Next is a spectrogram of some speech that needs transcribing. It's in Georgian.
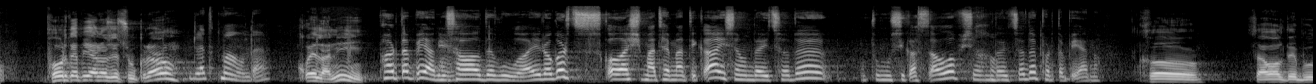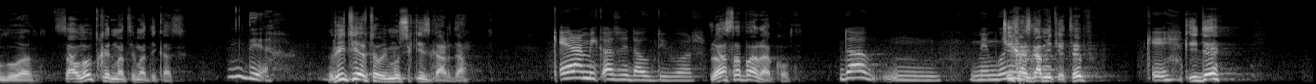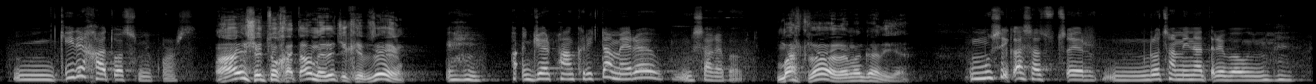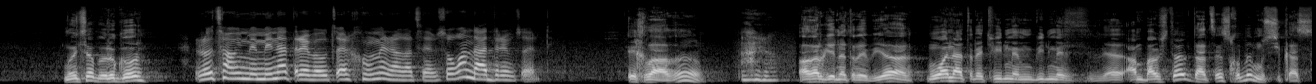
ფორტეპიანოზეც უკრავ? რა თქმა უნდა ყველანი ფორტეპიანო სავალდებულოა აი როგორც სკოლაში მათემატიკა ისე უნდა იცოდე თუ მუსიკას სწავლობ ისე უნდა იცოდე ფორტეპიანო ხო სავალდებულოა. სწავლობ თქვენ მათემატიკას? დიახ. რითი ერთობი მუსიკის გარდა? კერამიკაზე დავდივარ. რას ლაპარაკობ? და მე მგონი ჭიქას გამიკეთებ? კი. კიდე? კიდე ხატვაც მიყვარს. აი, შენ თო ხატავ მე ჭიქებზე? ჯერ ფანქრით და მერე საღებავით. მართლა რა მაგარია. მუსიკასაც წერ, როცა მენატრება ვინმე. მოიცავ როგორ? როცა ვინმე მენატრება უწერ ხოლმე რაღაცებს, ოღონდ ადრე ვწერდი. ეხლა აღარ? არა. აღარ გენატრებიან? მოანატრეთ ვინმე ვინმე ამ ბავშვს და დაწეს ხოლმე მუსიკას.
